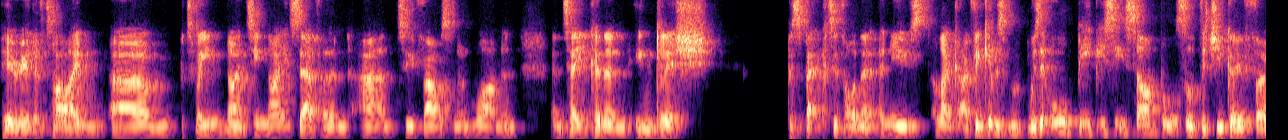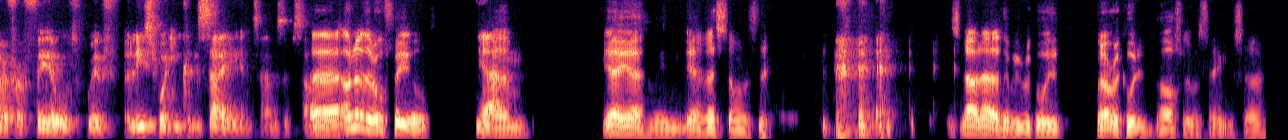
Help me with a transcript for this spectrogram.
period of time um, between 1997 and 2001, and and taken an English perspective on it and used like I think it was was it all BBC samples or did you go further afield with at least what you can say in terms of samples? Uh, oh no, they're all field. Yeah, um, yeah, yeah. I mean, yeah, that's someone's. no, no. I think we recorded. Well, I recorded half of them. I think so.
